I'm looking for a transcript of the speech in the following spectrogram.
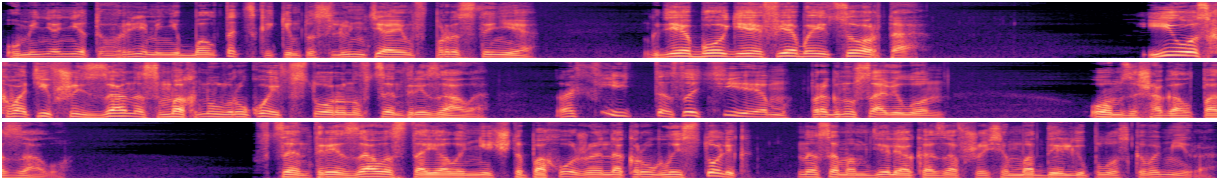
у меня нет времени болтать с каким-то слюнтяем в простыне». Где боги Эфеба и Цорта?» Ио, схватившись за нос, махнул рукой в сторону в центре зала. «Офить-то зачем?» — прогнусавил он. Ом зашагал по залу. В центре зала стояло нечто похожее на круглый столик, на самом деле оказавшееся моделью плоского мира.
